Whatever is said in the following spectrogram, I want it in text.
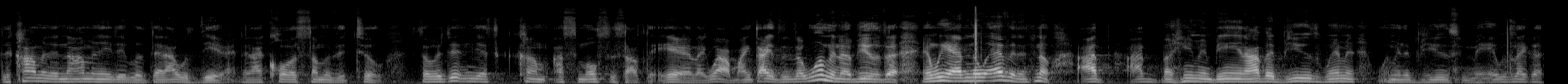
the common denominator was that I was there, that I caused some of it too. So it didn't just come osmosis out the air, like, wow, Mike Tyson's a woman abuser, and we have no evidence. No, I've, I'm a human being, I've abused women, women abused me. It was like a,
